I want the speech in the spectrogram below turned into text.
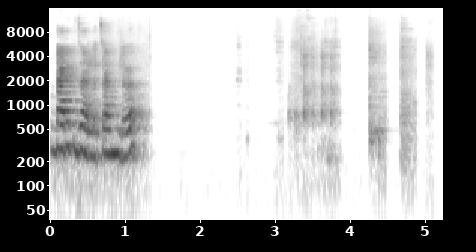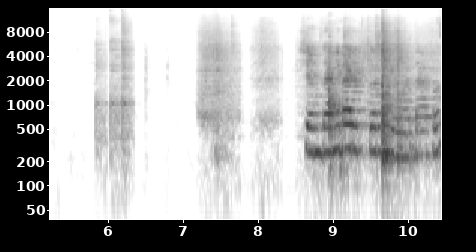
बारीक झालं चांगलं. शेंगदाणे बारीक करून घेऊ आता आपण.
